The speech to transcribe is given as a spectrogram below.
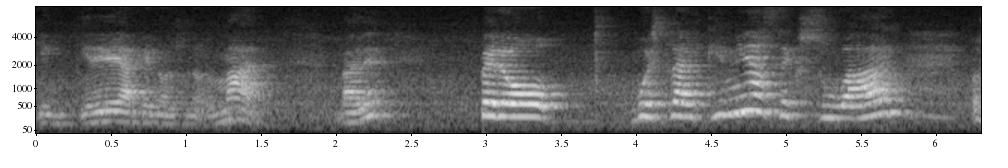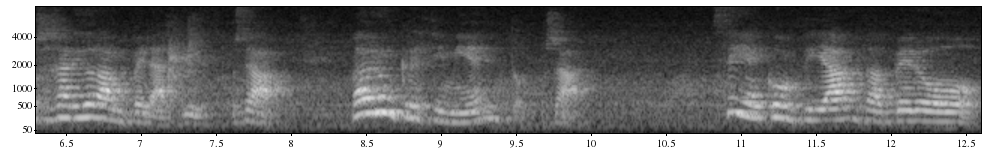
quien crea que no es normal, ¿vale? Pero vuestra alquimia sexual os ha salido la emperatriz, o sea, va a haber un crecimiento, o sea, sí hay confianza, pero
